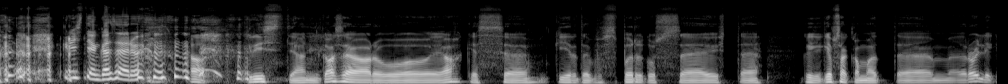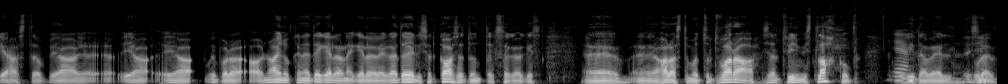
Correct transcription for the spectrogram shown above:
Kristjan Kasearu ah, Kristjan Kasearu jah, kes kiirdeb põrgusse ühte äh, kõige kepsakamat ähm, rolli kehastab ja, ja, ja võib-olla on ainukene tegelane, kellele ka tõeliselt kaasa tuntakse, aga kes äh, äh, halastamatult vara sealt filmist lahkub, kuigi ta veel tuleb.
